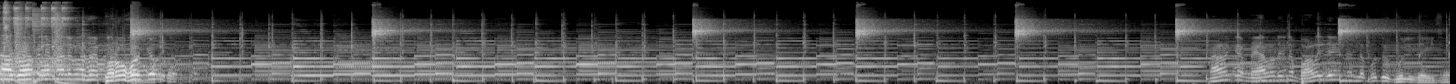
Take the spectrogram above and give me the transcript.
ના રોકની મારી પાસે ભરો હોય કેમ તો મેલોડીને ભાળી જાય ને એટલે બધું ભૂલી જાય છે.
